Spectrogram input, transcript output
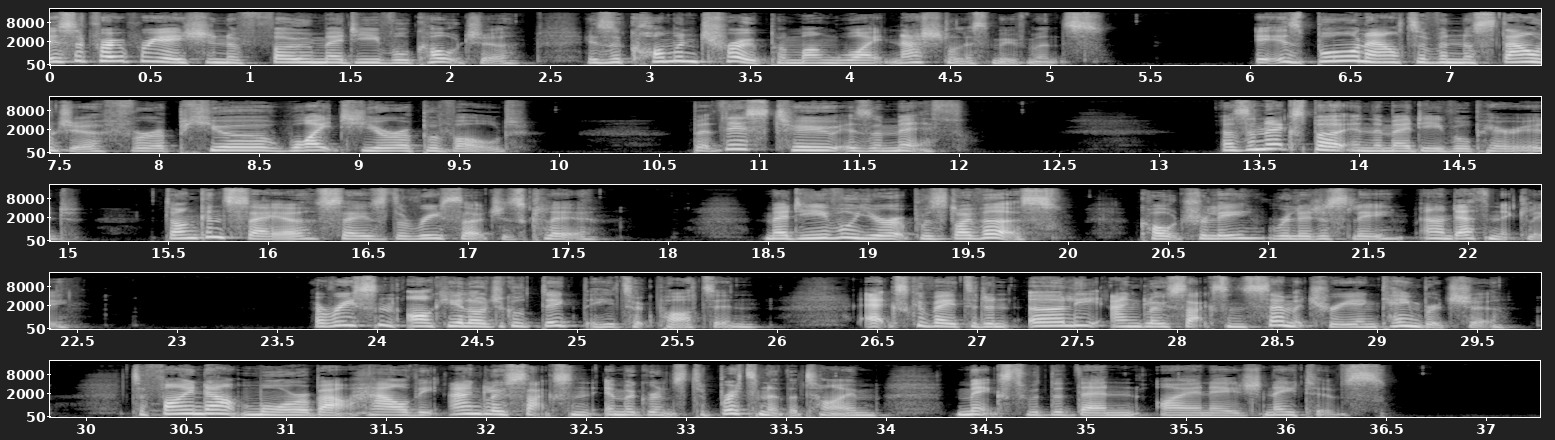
This appropriation of faux medieval culture is a common trope among white nationalist movements. It is born out of a nostalgia for a pure white Europe of old. But this too is a myth. As an expert in the medieval period, Duncan Sayer says the research is clear. Medieval Europe was diverse, culturally, religiously, and ethnically. A recent archaeological dig that he took part in excavated an early Anglo Saxon cemetery in Cambridgeshire to find out more about how the Anglo Saxon immigrants to Britain at the time mixed with the then Iron Age natives.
